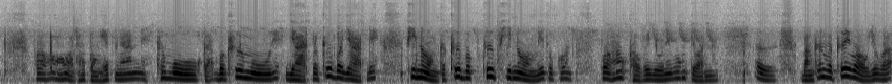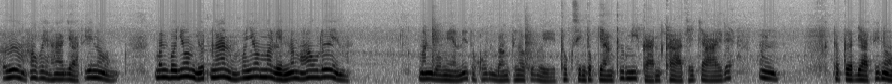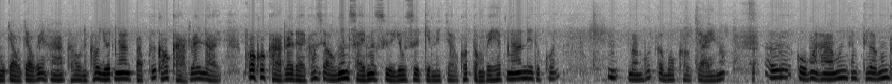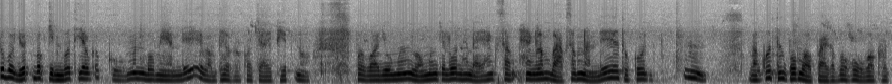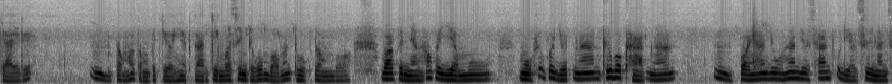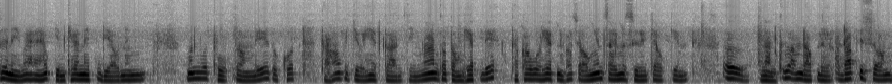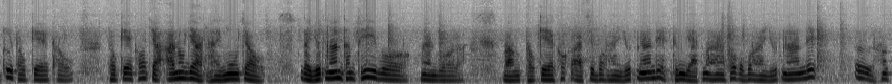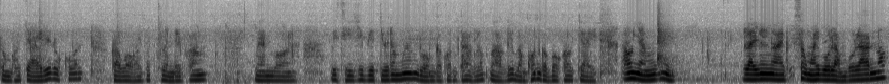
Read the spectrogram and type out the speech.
พอเฮาฮอดเฮาต้องเฮ็ดงานเนี่ยคือมูก็บ่คือมู่เด้ญาติก็คือบ่ญาติเด้พี่น้องก็คือบ่คือพี่น้องนี่ทุกคนพอเฮาเข้าไปอยู่ในวงจรเออ บางคนก็เคยเว้าอยู่ว่า เออเฮาไปหาญาติพี่น้องมันบ่ยอมหยุดงานบ่ยอมมาเล่นน้ำเฮาเลยนะ มันบ่แม่นนี่ทุกคนบางเทื่อเอ้ยทุกสิ่งทุกอย่างคือมีการค่าใช้จ่ายด้อืมถ้าเกิดญาติพี่น้องเจ้าเจ้าไปหาเขานะเขาหยุดงานปรับคือเขาขาดรายได้พอเขาขาดรายได้เขาจะเอาเงินใส่มาซื้ออยู่ซื้อกินให้เจ้า เขาต้องไปเฮ็ดงานนี่ทุกคนบางคนก็บ่เข้าใจเนาะเออ กูมาหามึงทั้งเทื่อมึงก็บ่หยุดบ่กินบ่เที่ยวกับกูมันบ่แมนเด้บางเทื่อก็เข้าใจผิดเนาะ เพราะว่าอยู่เมืองหลวงเมืองเจริญแห่งใดแห่งซังแห่งลำบากซ้ำนั่นเด้ทุกคน อืม บางคนถึงผมบอกไปก็บ่ฮู้บ่เข้าใจเด้อืมต้องเฮาต้องไปเจอเหตุการณ์จริงว่าสิ่งที่ผมบอกมันถูกต้องบ่ว่าเป็นหยังเฮาไปเยี่ยมหมู่หมู่คือบ่หยุดงาน คือบ่ขาดงาน อืมปล่อยให้อยู่เฮือนอยู่ซ่านผู้เดียวซื้อนั่นซื้อนี่มาให้เฮากินแค่นิดเดียวหนึงมันบ่าถูกต้องเด้ทุกคน ถ้าเฮาไปเจอเหตุการณ์จริงงานก็ต้องเฮ็ดเด้ถ้าเขาบ่เฮ็ดนี่เขาจะเอาเงินใส่มาซื้อเจ้ากิน เออ นั่นคืออันดับแรกอันดับที่สองคือเฒ่าแก่เขาเฒ่าแก่เขาจะอนุญาตให้หมู่เจ้า ได้หยุดงานทันทีบ่แม่นบ่ล่ะบางเฒ่าแก่เขาก็อาจจะบ่ให้หยุดงานเด้ ถึงญาติมาหาเขาก็บ่ให้หยุดงานเด้ เออเฮาต้องเข้าใจเด้ทุกคนก็บอกให้เพื่อนได้ฟังแม่นบ่ล่ะ วิถีชีวิตอยู่ในเมืองหลวงก็ค่อนข้างลำบากเด้บางคนก็บ่เข้าใจ เอาหยังไล่ง่ายๆสมัยโบราณโบราณเนาะ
